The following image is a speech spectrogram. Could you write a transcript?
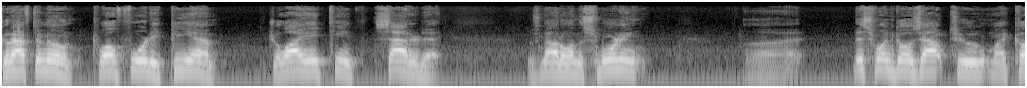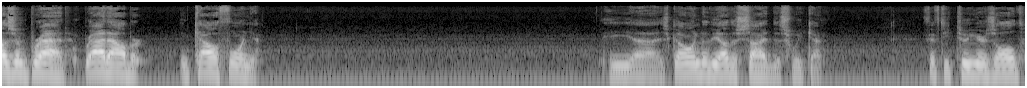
Good afternoon, 12:40 p.m. July 18th, Saturday. Was not on this morning. Uh, this one goes out to my cousin Brad, Brad Albert in California. He uh, is going to the other side this weekend. 52 years old,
